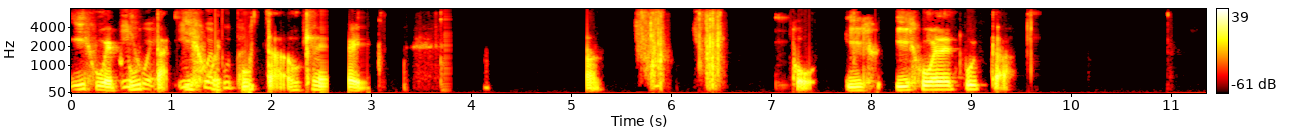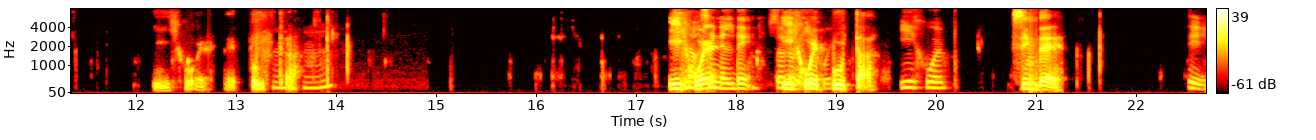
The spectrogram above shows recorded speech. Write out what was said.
hijo de puta, hijo de puta. puta, ok. Hijo, hijo, de puta. Hijo de puta. Ujú. Hijo No, sin el D. Hijo de puta. Hijo de Sin D. Sí,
